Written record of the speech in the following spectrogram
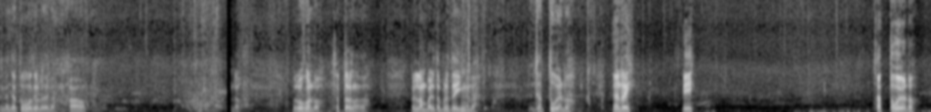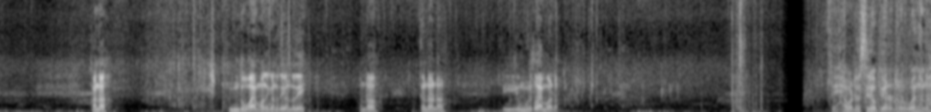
എല്ലാം ചത്തു പോകത്തേ ഉള്ളൂ ഇതെല്ലാം. പാവം. ഉണ്ടോ? റൂഫ് ഉണ്ടോ? ചത്തു ഇറങ്ങുന്നതോ വെള്ളം പഴുത്തപ്പോഴത്തേക്കും കണ്ടോ ചത്തു വേണ്ടോ വേണ്ടേ ഡീ ചത്തു പോയി കേട്ടോ. കണ്ടോ? എന്ത് വായ്മ നീ കണ്ടോ? കണ്ടത് കണ്ടോ കണ്ടോ? കണ്ടോ ഈ മുഴുത്ത വായ്മ കേട്ടോ. അവിടെ ഒരു സിലോപ്പിയാണ് കേട്ടോ അവിടെ പോയെന്നുണ്ടോ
